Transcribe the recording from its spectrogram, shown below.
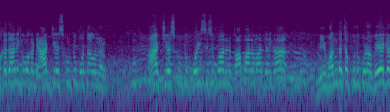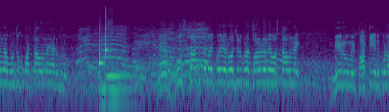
ఒకదానికి ఒకటి యాడ్ చేసుకుంటూ పోతా ఉన్నారు. ఆడ్ చేసుకుంటూ పోయి శిశుపాలని పాపాల మాదిరిగా మీ వంద తప్పులు కూడా వేగంగా ముందుకు పడతా ఉన్నాయి అడుగులు. మీరు భూస్థాపితమైపోయే రోజులు కూడా త్వరలోనే వస్తూ ఉన్నాయి. మీరు మీ పార్టీని కూడా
